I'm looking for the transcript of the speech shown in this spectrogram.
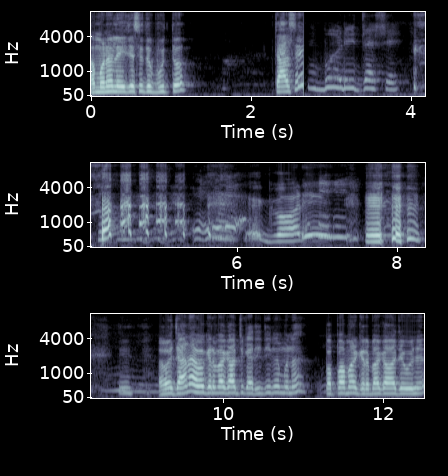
આ મને લઈ જશે તો ભૂત તો ચાલશે ભળી જશે ગોળી હવે જાને હવે ગરબા ગાવ છું કહેતી હતી ને મને પપ્પા મારે ગરબા ગાવા જેવું છે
